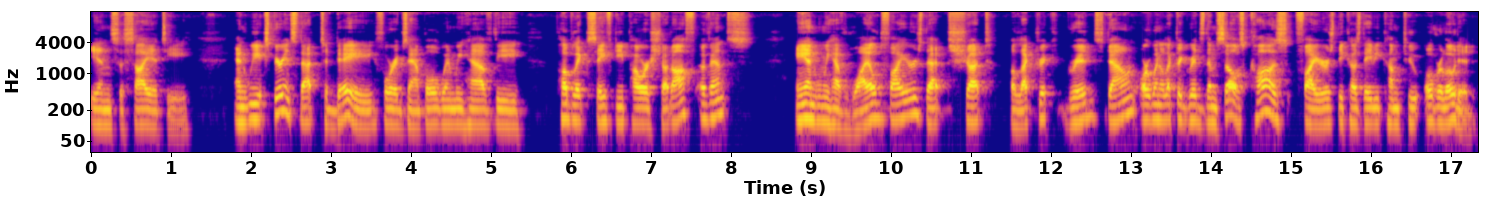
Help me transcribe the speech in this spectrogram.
in society. And we experience that today, for example, when we have the public safety power shutoff events and when we have wildfires that shut electric grids down, or when electric grids themselves cause fires because they become too overloaded.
